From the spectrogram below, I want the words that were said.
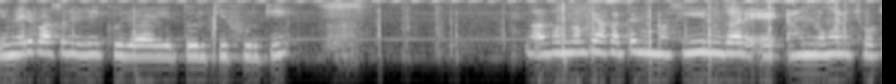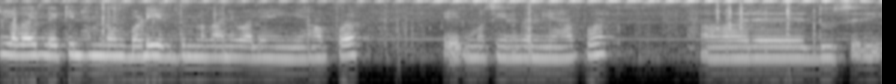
ये मेरे पास अभी लीक हो जाए ये तुर्की फुर्की। अब हम लोग क्या करते हैं, मशीन गन हम लोगों ने छोटे लगाए, लेकिन हम लोग बड़ी एकदम लगाने वाले हैं यहाँ पर। एक मशीन गन यहाँ पर, और दूसरी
